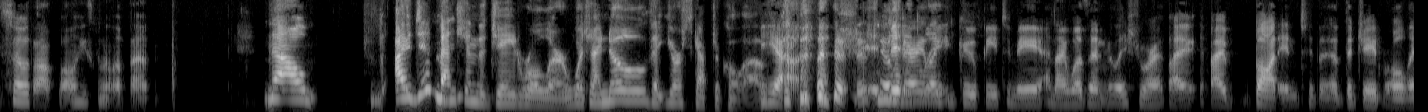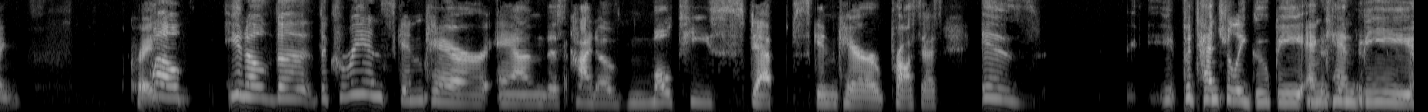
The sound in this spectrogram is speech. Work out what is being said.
So thoughtful. He's gonna love that. Now, I did mention the jade roller, which I know that you're skeptical of. Yeah. this feels very like goopy to me, and I wasn't really sure if I if I bought into the the jade rolling craze. Well, you know, the the Korean skincare and this kind of multi-step skincare process is potentially goopy and can be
